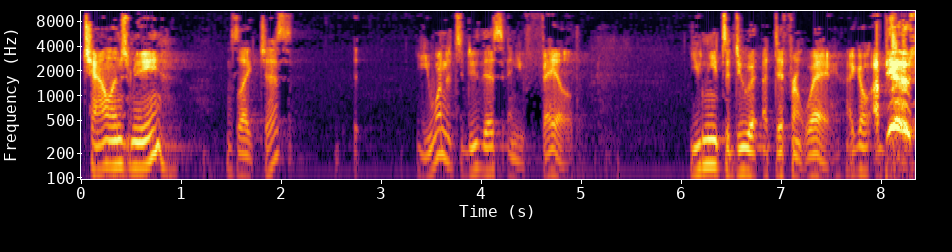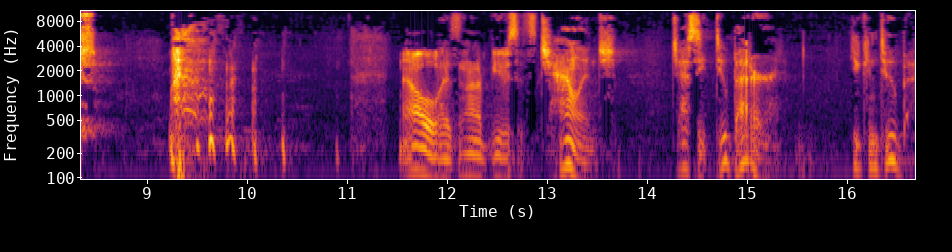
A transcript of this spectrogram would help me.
challenge me, it's like, Jess, you wanted to do this and you failed. You need to do it a different way. I go, abuse! no, it's not abuse, it's challenge. Jesse, do better. You can do better.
